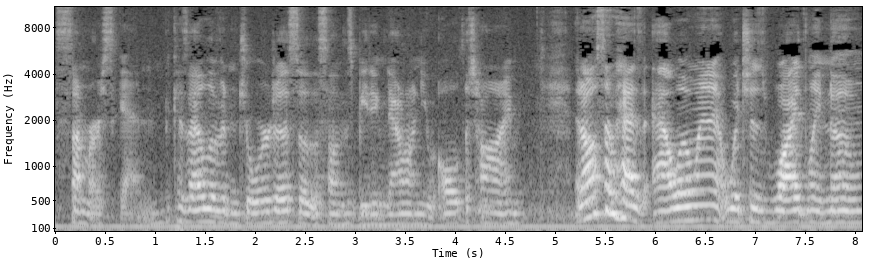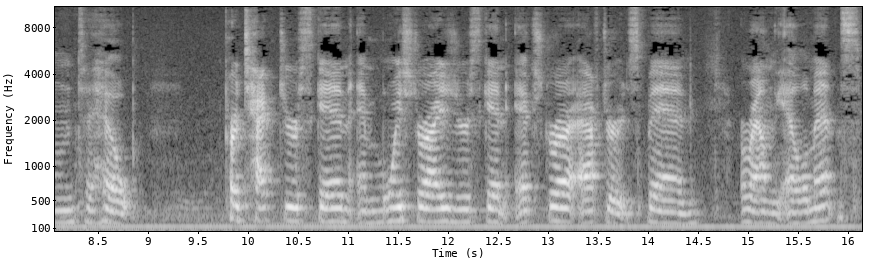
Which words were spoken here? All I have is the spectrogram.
summer skin because I live in Georgia, so the sun's beating down on you all the time. It also has aloe in it, which is widely known to help protect your skin and moisturize your skin extra after it's been around the elements.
